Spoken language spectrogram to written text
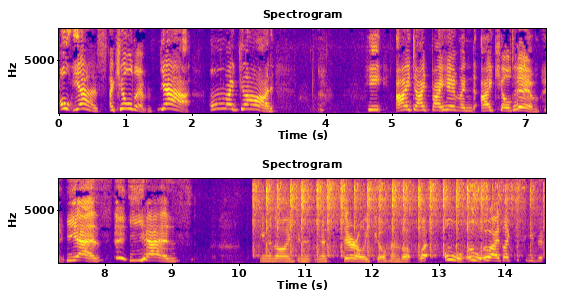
Oh yes, I killed him. Yeah. My god. He I died by him and I killed him. Yes. Yes. Even though I didn't necessarily kill him, but what Oh, oh, oh, I'd like to see the,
